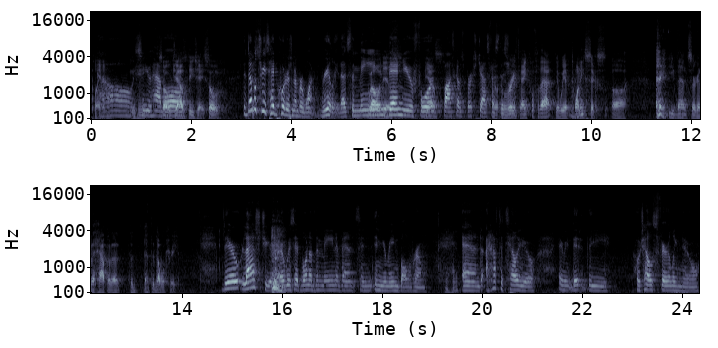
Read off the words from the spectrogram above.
playing. Oh, so you have so all- jazz DJ. So The DoubleTree's headquarters number one. Really, that's the main Well, it is. venue for Yes. Boscov's Berks Jazz Fest we're this very year. thankful for that. Yeah, we Mm-hmm. have 26 uh, events that are going to happen at the at the DoubleTree. There, last year, I was at one of the main events in, in your main ballroom. Mm-hmm. And I have to tell you, I mean, the, the hotel's fairly new.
